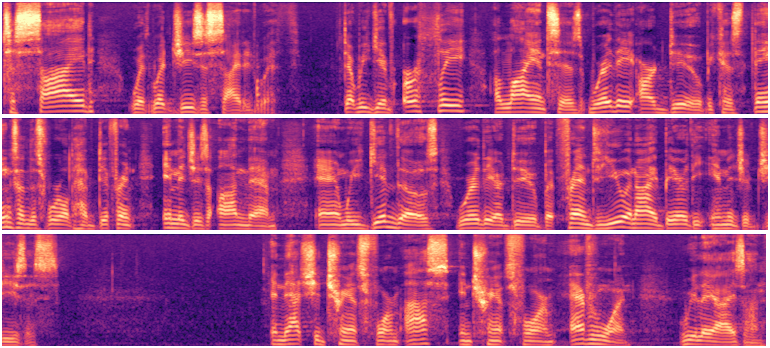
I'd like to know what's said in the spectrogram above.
to side with what Jesus sided with, that we give earthly alliances where they are due because things of this world have different images on them and we give those where they are due. But, friends, you and I bear the image of Jesus. And that should transform us and transform everyone we lay eyes on.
